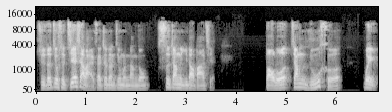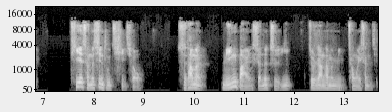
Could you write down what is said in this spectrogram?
指的就是接下来在这段经文当中四章的一到八节，保罗将如何为。贴层的信徒祈求，使他们明白神的旨意，就是让他们明成为圣洁。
